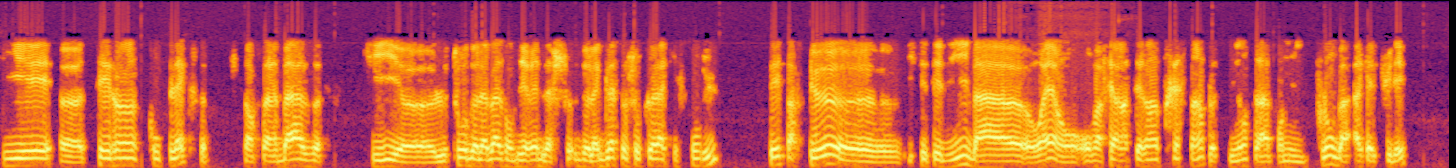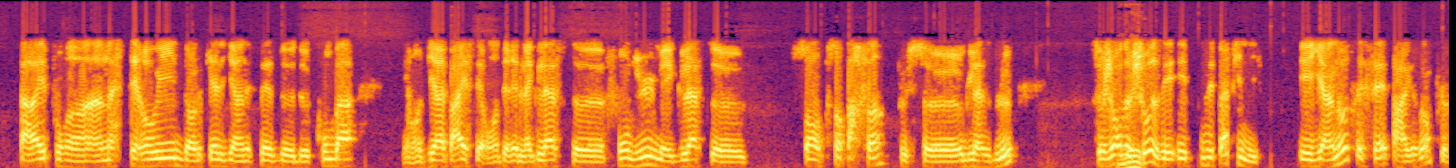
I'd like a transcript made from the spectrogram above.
qui est euh, terrain complexe. Je pense à la base qui, euh, le tour de la base, on dirait de la, glace au chocolat qui est fondue. C'est parce que euh, il s'était dit, bah ouais, on, va faire un terrain très simple, sinon ça va prendre une plombe à calculer. Pareil pour un, un astéroïde dans lequel il y a un espèce de, de combat, et on dirait pareil, c'est on dirait de la glace euh, fondue, mais glace euh, sans, sans parfum, plus euh, glace bleue. Ce genre de choses est- est- n'est pas fini. Et il y a un autre effet, par exemple,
